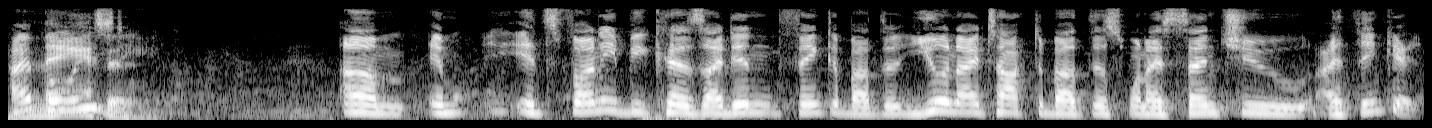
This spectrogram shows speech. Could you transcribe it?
I believe nasty. it. Um, and it's funny because I didn't think about the. You and I talked about this when I sent you. I think it.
